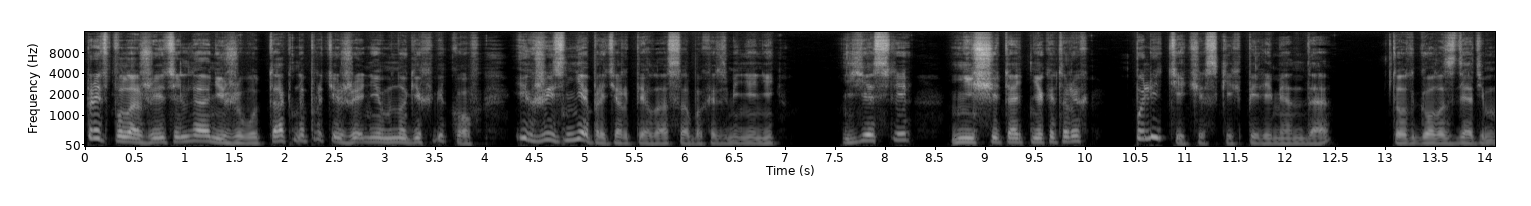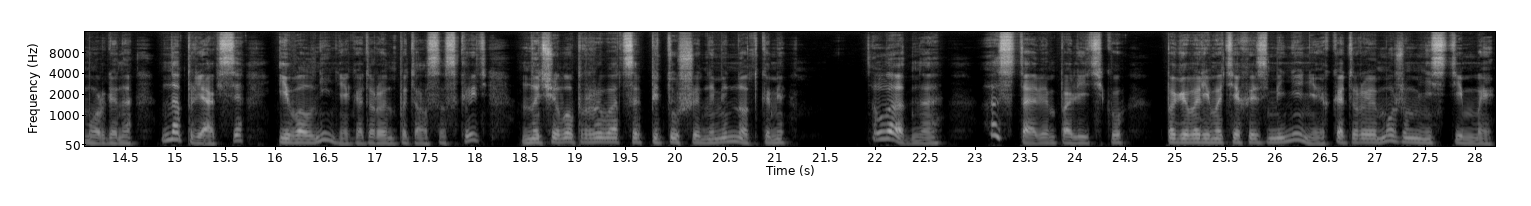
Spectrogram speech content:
Предположительно, они живут так на протяжении многих веков. Их жизнь не претерпела особых изменений. Если не считать некоторых политических перемен, да? Тот голос дяди Моргана напрягся, и волнение, которое он пытался скрыть, начало прорываться петушиными нотками. «Ладно, оставим политику. Поговорим о тех изменениях, которые можем внести мы.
